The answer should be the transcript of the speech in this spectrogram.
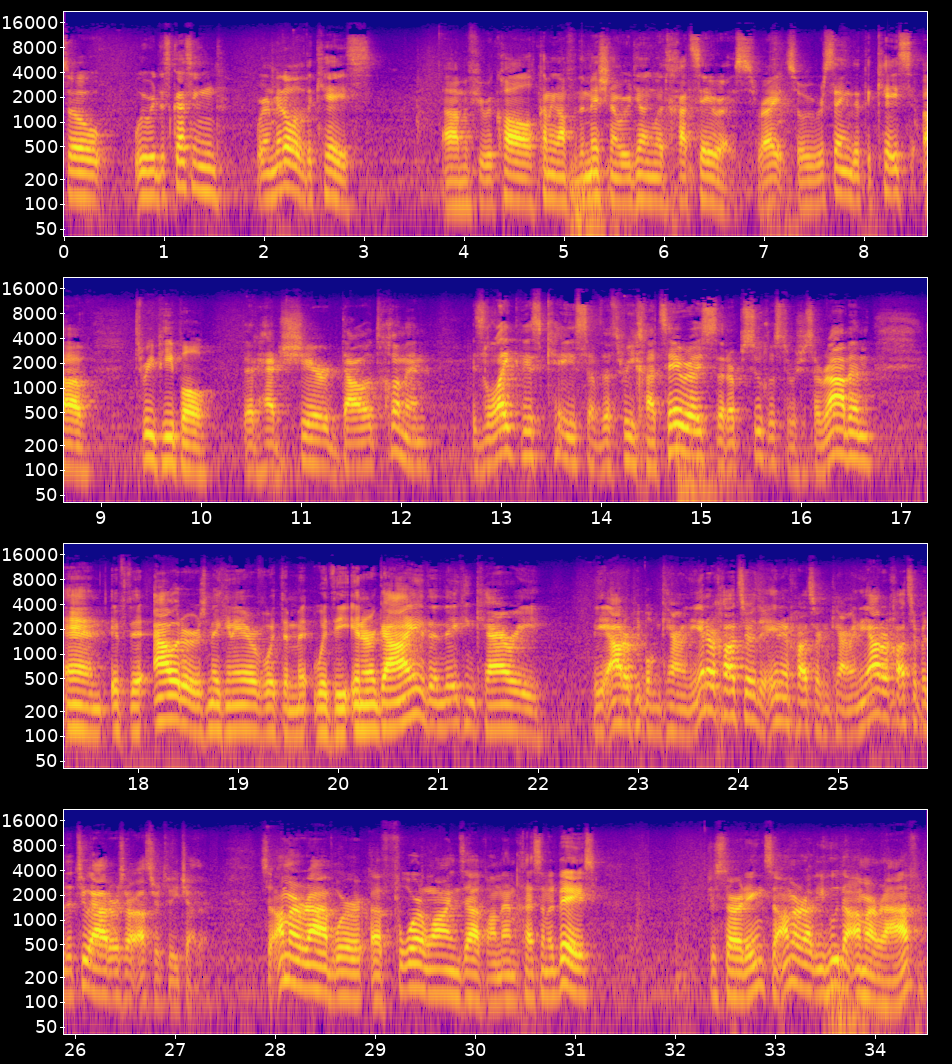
So we were discussing, we're in the middle of the case. Um, if you recall, coming off of the Mishnah, we were dealing with chatzeres, right? So we were saying that the case of three people that had shared Dalit Chumen is like this case of the three chatzeres that are psuchos to Rosh Hashanah. And if the outers make an Erev with the, with the inner guy, then they can carry, the outer people can carry in the inner chatzar, the inner chatzar can carry in the outer chatzar, but the two outers are usher to each other. So Amar Rav, we're uh, four lines up on Mem Chesam base. Just starting. So Amar Rav Yehuda Amar Rav.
